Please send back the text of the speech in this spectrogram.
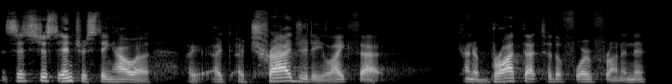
It's, it's just interesting how a, a, a tragedy like that kind of brought that to the forefront. And then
